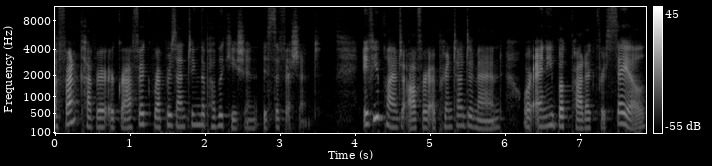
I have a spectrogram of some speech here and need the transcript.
a front cover or graphic representing the publication is sufficient. If you plan to offer a print on demand or any book product for sale,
